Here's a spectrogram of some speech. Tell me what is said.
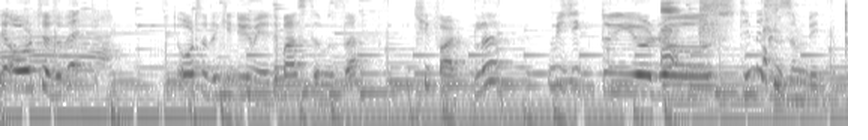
Ve ortada da ortadaki düğmeye de bastığımızda iki farklı müzik duyuyoruz. Değil mi kızım benim?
